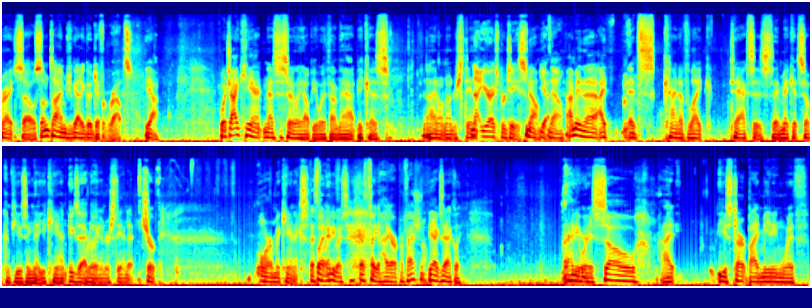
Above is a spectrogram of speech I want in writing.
Right. So sometimes you've got to go different routes. Yeah. Which I can't necessarily help you with on that because I don't understand. Not your expertise. no, Yeah. No. I mean, uh, I it's kind of like taxes. They make it so confusing that you can't Exactly. really understand it. Sure. Or mechanics. That's but why- anyways, that's why you hire a professional. yeah, exactly. Anyways, so I you start by meeting with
